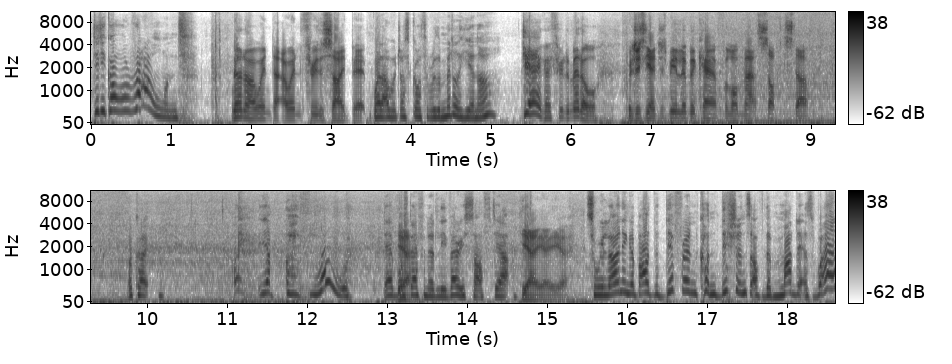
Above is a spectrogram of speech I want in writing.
Did you go around? No, no, I went I went through the side bit. Well, I would just go through the middle here, no? Yeah, go through the middle. But just, yeah, just be a little bit careful on that soft stuff. Okay. Oh, yep. Oh, whoa! That was Yeah. definitely very soft, yeah. Yeah, yeah, yeah. So we're learning about the different conditions of the mud as well.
